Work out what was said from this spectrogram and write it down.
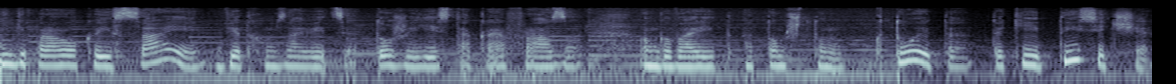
Книге пророка Исаи в Ветхом Завете тоже есть такая фраза. Он говорит о том, что кто это такие тысячи,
